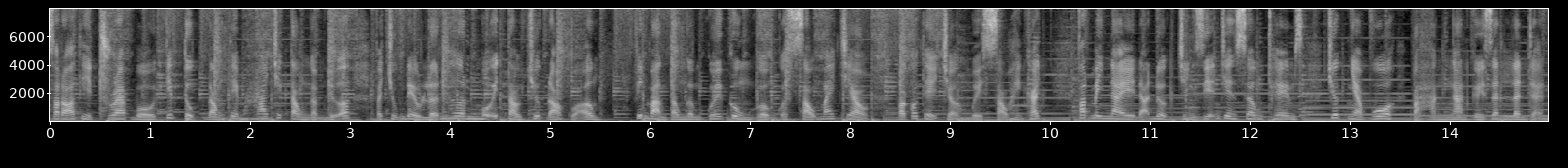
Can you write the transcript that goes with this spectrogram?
Sau đó thì Treble tiếp tục đóng thêm hai chiếc tàu ngầm nữa và chúng đều lớn hơn mỗi tàu trước đó của ông. Phiên bản tàu ngầm cuối cùng gồm có 6 mái chèo và có thể chở 16 hành khách. Phát minh này đã được trình diễn trên sông Thames trước nhà vua và hàng ngàn người dân London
